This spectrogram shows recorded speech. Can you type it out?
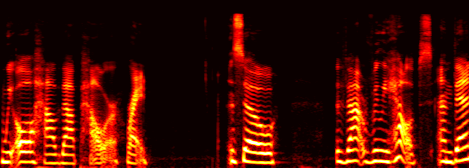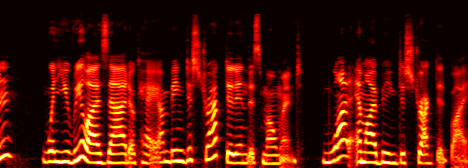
We all have that power, right? So that really helps. And then when you realize that, okay, I'm being distracted in this moment. What am I being distracted by?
